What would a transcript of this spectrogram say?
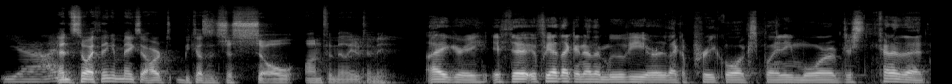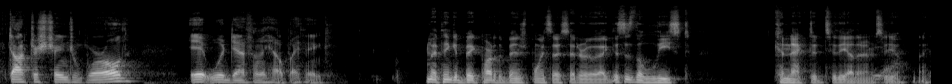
Yeah, I, And so I think it makes it hard to, because it's just so unfamiliar to me. I agree. If there, if we had like another movie or like a prequel explaining more of just kind of the Doctor Strange world, it would definitely help. I think. And I think a big part of the binge points I said earlier, like this is the least connected to the other MCU. like,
